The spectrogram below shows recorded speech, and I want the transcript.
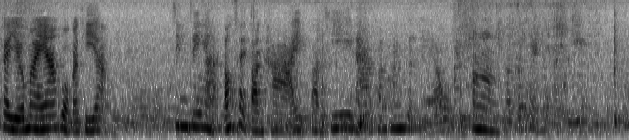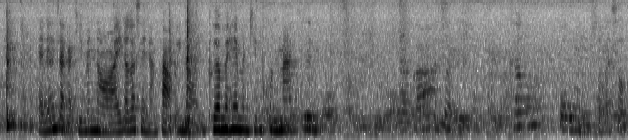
ใส่เยอะไหมอะหัวกะทิอะจริงๆอะต้องใส่ตอนท้ายตอนที่น้ำค่อนข้างเดือดแล้วอ่าแล้วก็ใส่หัวกะทิแต่เนื่องจากกะทิมันน้อย แล้วก็ใส่น้ำเปล่าไปหน่อย เพื่อไม่ให้มันเข้มข้นมากขึ้น แล้วก็ส่วนเครื่องปรุงส่วนผสม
